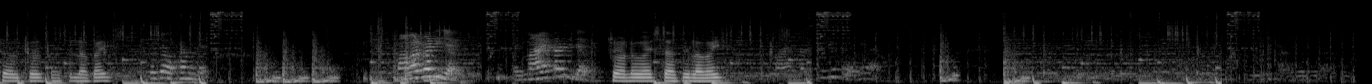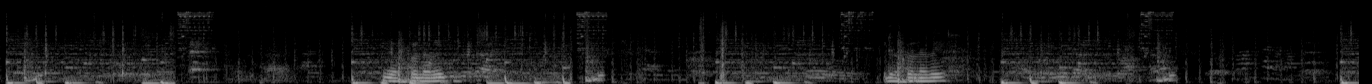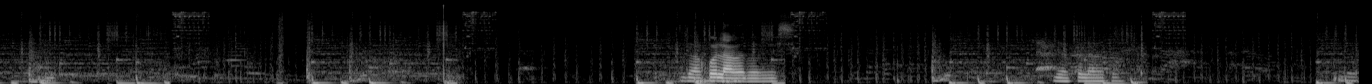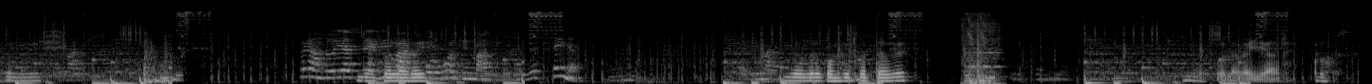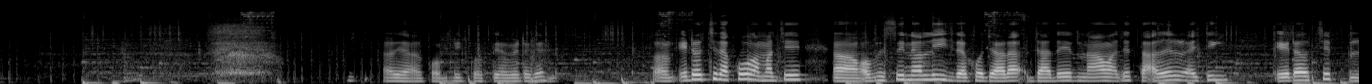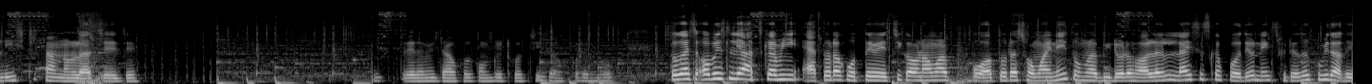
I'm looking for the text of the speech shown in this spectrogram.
চল চল তাড়াতাড়ি লাগাই। চলো গাইস তাড়াতাড়ি লাগাই। Ya fue la bella. Ya fue la bella. Ya fue la bella. Ya la. Ya la. Ya la. যখন কমপ্লিট করতে হবে। লাগাই আর আরে আর কমপ্লিট করতে হবে এটাকে। কারণ এটা হচ্ছে দেখো আমার যে অফিসিয়ালি দেখো যারা, যাদের নাম আছে তাদের আই থিঙ্ক এটা হচ্ছে লিস্ট টানানো আছে এই যে। এর আমি যাও করে কমপ্লিট করছি যাও করে হোক। তো গাছ অবভিয়াসলি আজকে আমি এতটা করতে পেরেছি, কারণ আমার অতটা সময় নেই। তোমরা ভিডিওটা ভালো লাগলে লাইক সাবস্ক্রাইব করে দিও। নেক্সট ভিডিওতে খুবই তাড়াতাড়ি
